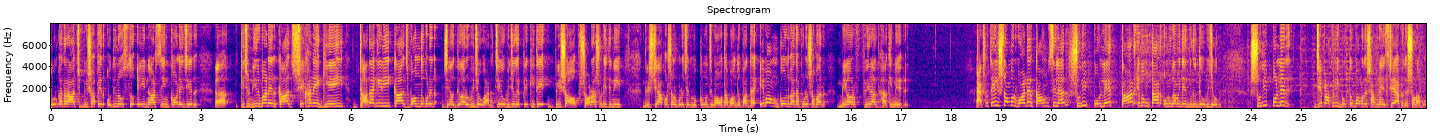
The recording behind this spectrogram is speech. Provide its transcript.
কলকাতার আজ বিশপের অধীনস্থ এই নার্সিং কলেজের কিছু নির্মাণের কাজ, সেখানে গিয়েই দাদাগিরি কাজ বন্ধ করে যে দেওয়ার অভিযোগ, আর যে অভিযোগের প্রেক্ষিতে বিশপ সরাসরি তিনি দৃষ্টি আকর্ষণ করেছেন মুখ্যমন্ত্রী মমতা বন্দ্যোপাধ্যায় এবং কলকাতা পুরসভার মেয়র ফিরাদ হাকিমের। একশো তেইশ নম্বর ওয়ার্ডের কাউন্সিলর সুদীপ পল্লে তার এবং তার অনুগামীদের বিরুদ্ধে অভিযোগ। সুদীপ পল্লের যে প্রাথমিক বক্তব্য আমাদের সামনে এসছে, আপনাদের শোনাবো।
